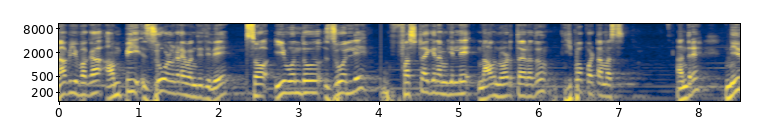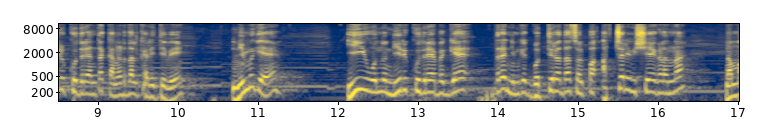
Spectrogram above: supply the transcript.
ನಾವಿವಾಗ ಹಂಪಿ ಝೂ ಒಳಗಡೆ ಬಂದಿದ್ದೀವಿ. ಸೊ ಈ ಒಂದು ಝೂ ಅಲ್ಲಿ ಫಸ್ಟ್ ಆಗಿ ನಮಗಿಲ್ಲಿ ನಾವು ನೋಡ್ತಾ ಇರೋದು ಹಿಪೋಪೊಟಮಸ್ ಅಂದರೆ ನೀರು ಕುದುರೆ ಅಂತ ಕನ್ನಡದಲ್ಲಿ ಕರಿತೀವಿ. ನಿಮಗೆ ಈ ಒಂದು ನೀರು ಕುದುರೆ ಬಗ್ಗೆ ಅಂದರೆ ನಿಮಗೆ ಗೊತ್ತಿರೋದ ಸ್ವಲ್ಪ ಅಚ್ಚರಿ ವಿಷಯಗಳನ್ನು ನಮ್ಮ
